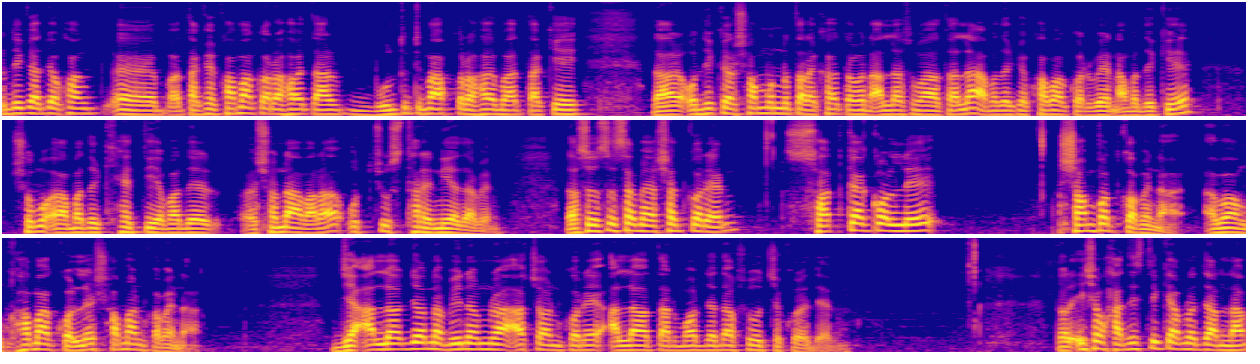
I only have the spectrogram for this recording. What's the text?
অধিকার যখন তাকে ক্ষমা করা হয়, তার ভুল ত্রুটি মাফ করা হয় বা তাকে তার অধিকার সমুন্নতা রাখা হয় তখন আল্লাহ সুবহানাহু আমাদেরকে ক্ষমা করবেন, আমাদেরকে সম, আমাদের খ্যাতি, আমাদের সোনা আমরা উচ্চ স্থানে নিয়ে যাবেন। রাসুল ইসলাম এরশাদ করেন, সৎকা করলে সম্পদ কমে না এবং ক্ষমা করলে সম্মান কমে না। যে আল্লাহর জন্য বিনম্র আচরণ করে, আল্লাহ তার মর্যাদা সুউচ্চ করে দেন। তো এইসব হাদিস থেকে আমরা জানলাম,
